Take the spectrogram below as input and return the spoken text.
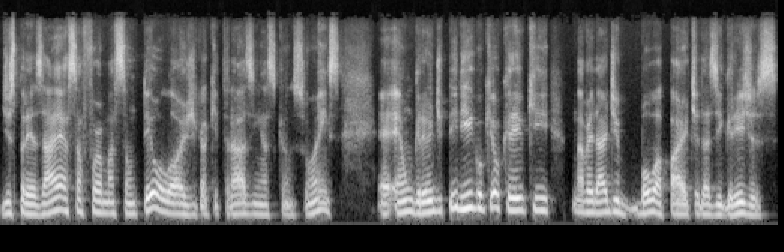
desprezar essa formação teológica que trazem as canções, é, é um grande perigo que eu creio que, na verdade, boa parte das igrejas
